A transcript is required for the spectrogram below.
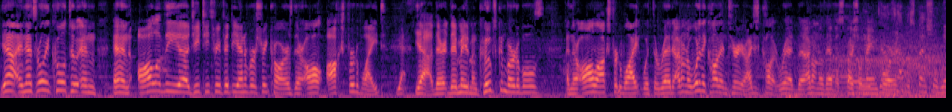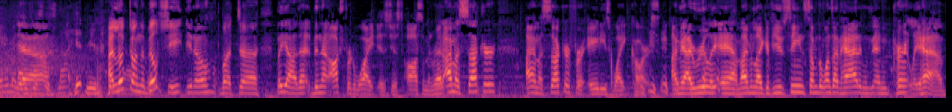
Yeah, and that's really cool too. And and all of the uh, GT350 anniversary cars, they're all Oxford white. Yes. Yeah, they they made them in coupes convertibles, and they're all Oxford white with the red. I don't know what do they call the interior. I just call it red, but I don't know if they have a special name it for it. have a special name, and I Yeah. just, it's not hitting me right I looked now, on the but- build sheet, you know, but uh, but yeah, that then that Oxford white is just awesome and red. I'm a sucker. I am a sucker for 80s white cars. I mean, I really am. I mean, like if you've seen some of the ones I've had and, and currently have,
